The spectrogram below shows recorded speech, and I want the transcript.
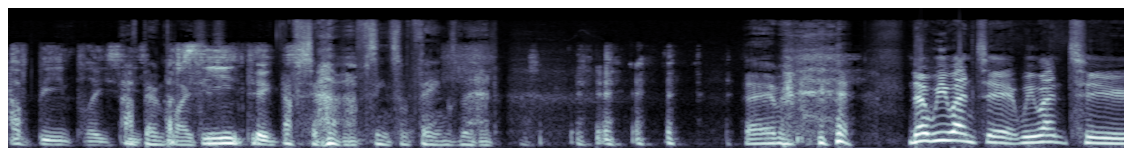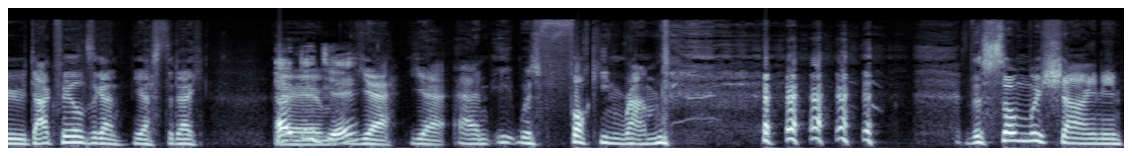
I've been places. I've been places. seen things. I've seen, I've seen some things, man. um, no, we went to we went to Dagfields again yesterday. Oh, did you? Yeah, yeah, and it was fucking rammed. the sun was shining.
